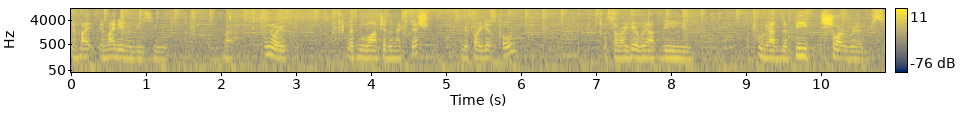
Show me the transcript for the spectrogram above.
It might, it might even be seaweed. But anyways, let's move on to the next dish before it gets cold. So right here we have the, we have the beef short ribs.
